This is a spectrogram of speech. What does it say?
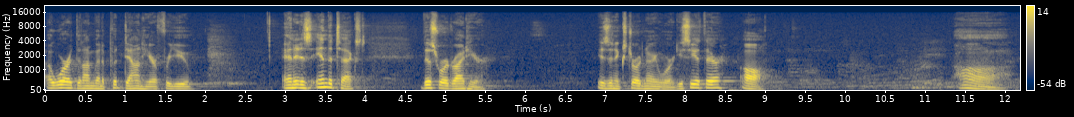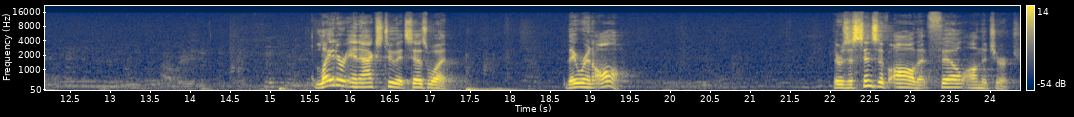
a word that I'm going to put down here for you, and it is in the text, this word right here is an extraordinary word. You see it there? Awe. Awe. Later in Acts 2, it says what? They were in awe. There was a sense of awe that fell on the church.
